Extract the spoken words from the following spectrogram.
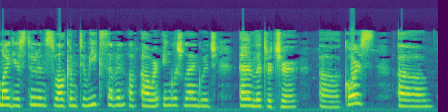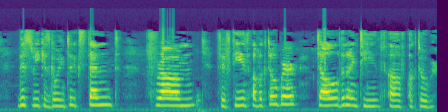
My dear students, welcome to week 7 of our English language and literature uh, course. Um, this week is going to extend from 15th of October till the 19th of October.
